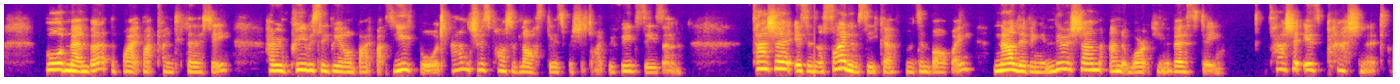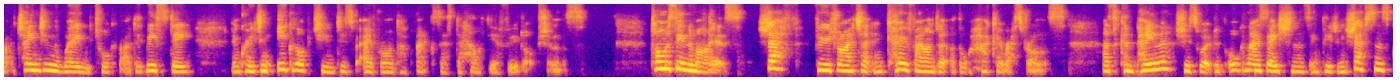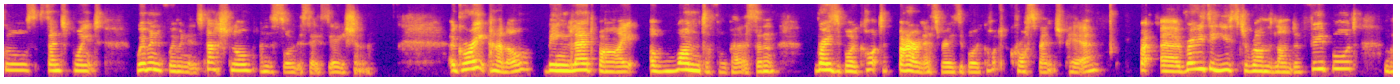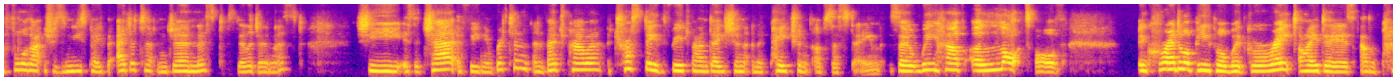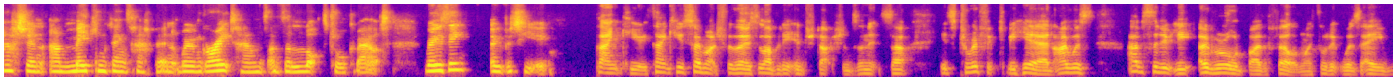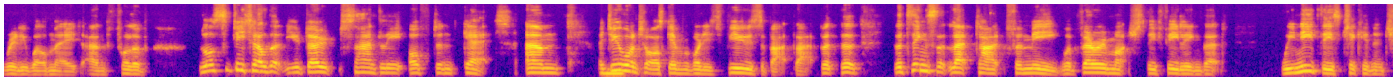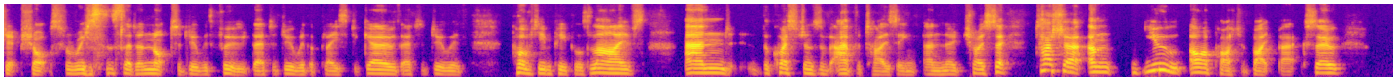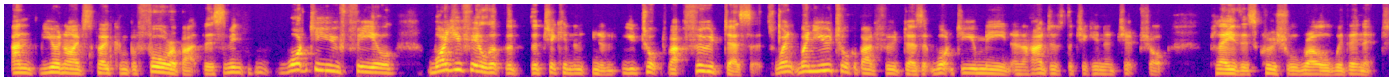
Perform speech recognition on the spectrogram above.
board member of Bite Back 2030, having previously been on Bite Back's youth board and she was part of last year's British Library food season. Tasha is an asylum seeker from Zimbabwe, now living in Lewisham and at Warwick University. Tasha is passionate about changing the way we talk about obesity and creating equal opportunities for everyone to have access to healthier food options. Thomasina Miers, chef, food writer and co-founder of the Oaxaca restaurants. As a campaigner, she's worked with organisations including Chefs in Schools, Centrepoint, Women Women International and the Soil Association. A great panel being led by a wonderful person, Rosie Boycott, Baroness Rosie Boycott, crossbench peer, uh, Rosie used to run the London Food Board, and before that she was a newspaper editor and journalist, still a journalist. She is the chair of Feeding Britain and Veg Power, a trustee of the Food Foundation and a patron of Sustain. So we have a lot of incredible people with great ideas and passion and making things happen. We're in great hands and there's a lot to talk about. Rosie, over to you. Thank you. Thank you so much for those lovely introductions. And it's uh, it's terrific to be here. And I was absolutely overawed by the film. I thought it was a really well made and full of lots of detail that you don't sadly often get. Um, I do mm. want to ask everybody's views about that, but the the things that leapt out for me were very much the feeling that we need these chicken and chip shops for reasons that are not to do with food. They're to do with a place to go. They're to do with poverty in people's lives and the questions of advertising and no choice. So Tasha, um, you are part of Bite Back. So, and you and I have spoken before about this. I mean, what do you feel? Why do you feel that the, the chicken, you know, you talked about food deserts. When, when you talk about food desert, what do you mean? And how does the chicken and chip shop play this crucial role within it?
